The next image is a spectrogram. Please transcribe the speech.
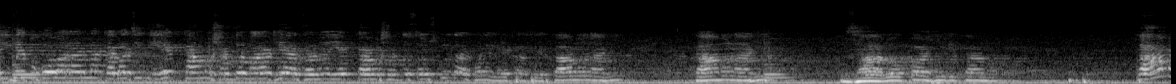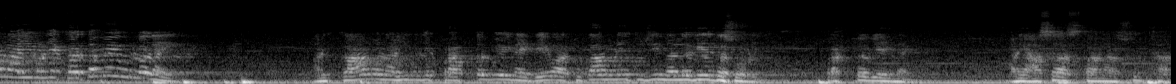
इथे तुकोबारायांना कदाचित एक काम शब्द मराठी अर्थानं एक काम शब्द संस्कृत अर्थाने घ्यायचा असेल. काम नाही काम नाही झालो काही रिकाम काम नाही म्हणजे कर्तव्य उरलं नाही. आणि काम नाही म्हणजे प्राप्तव्यही नाही. देवा तुका म्हणे तुझी न लगे प्राप्तव्यही नाही. आणि असं असताना सुद्धा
